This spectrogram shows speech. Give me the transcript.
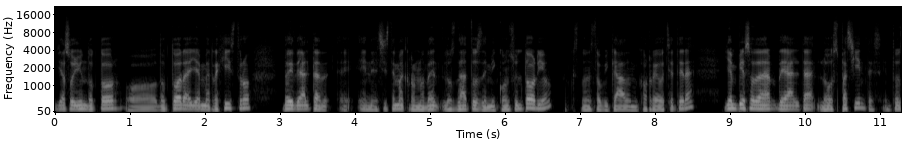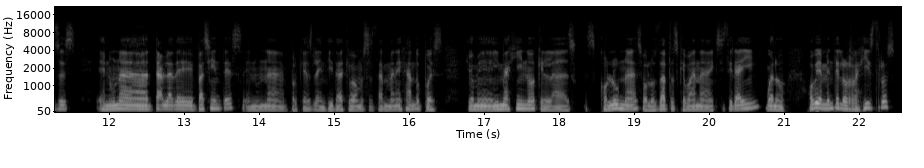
ya soy un doctor o doctora, ya me registro, doy de alta eh, en el sistema Cronodent los datos de mi consultorio, donde está ubicado, mi correo, etcétera, ya empiezo a dar de alta los pacientes. Entonces, en una tabla de pacientes, en una, porque es la entidad que vamos a estar manejando, pues yo me imagino que las columnas o los datos que van a existir ahí, bueno, obviamente los registros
